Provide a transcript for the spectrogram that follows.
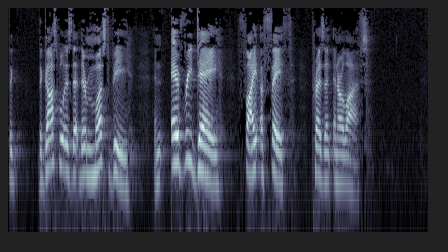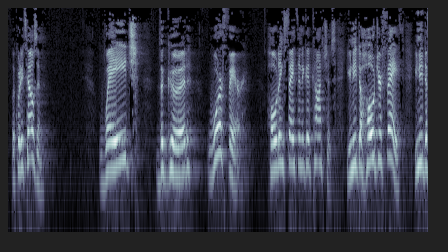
The, the gospel is that there must be an everyday fight of faith present in our lives. Look what he tells him wage the good warfare, holding faith in a good conscience. You need to hold your faith. You need to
